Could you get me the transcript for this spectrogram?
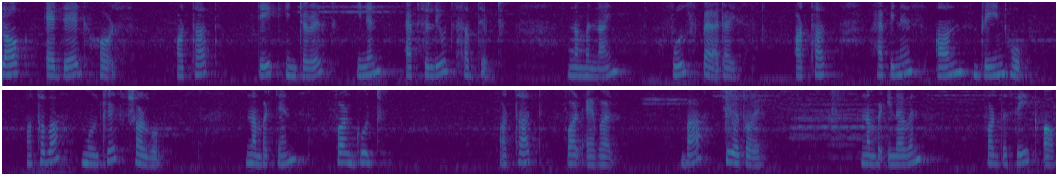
flog a dead horse অর্থাৎ take interest in an absolute subject number nine fools paradise অর্থাৎ হ্যাপিনেস অন ভেইন হোপ অথবা মূর্খের স্বর্গ. নাম্বার টেন ফর গুড অর্থাৎ ফর এভার বা চিরতরে. Number eleven for the sake of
